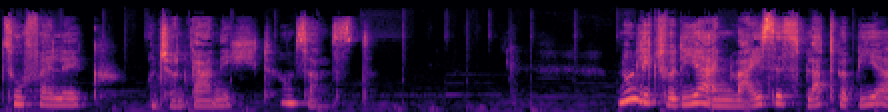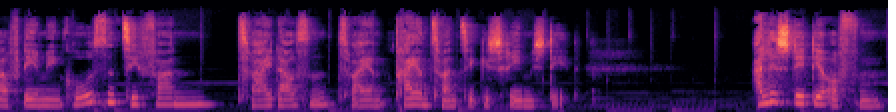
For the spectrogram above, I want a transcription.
zufällig und schon gar nicht umsonst. Nun liegt vor dir ein weißes Blatt Papier, auf dem in großen Ziffern 2023 geschrieben steht. Alles steht dir offen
